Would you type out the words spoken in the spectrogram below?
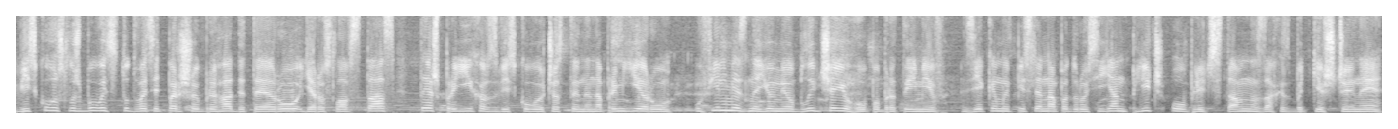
Військовослужбовець 121-ї бригади ТРО Ярослав Стас теж приїхав з військової частини на прем'єру. У фільмі знайомі обличчя його побратимів, з якими після нападу росіян пліч опліч став на захист батьківщини.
